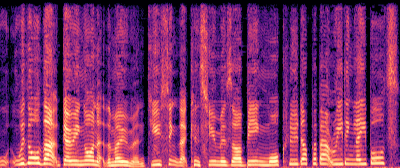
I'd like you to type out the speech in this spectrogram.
with all that going on at the moment, do you think that consumers are being more clued up about reading labels?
